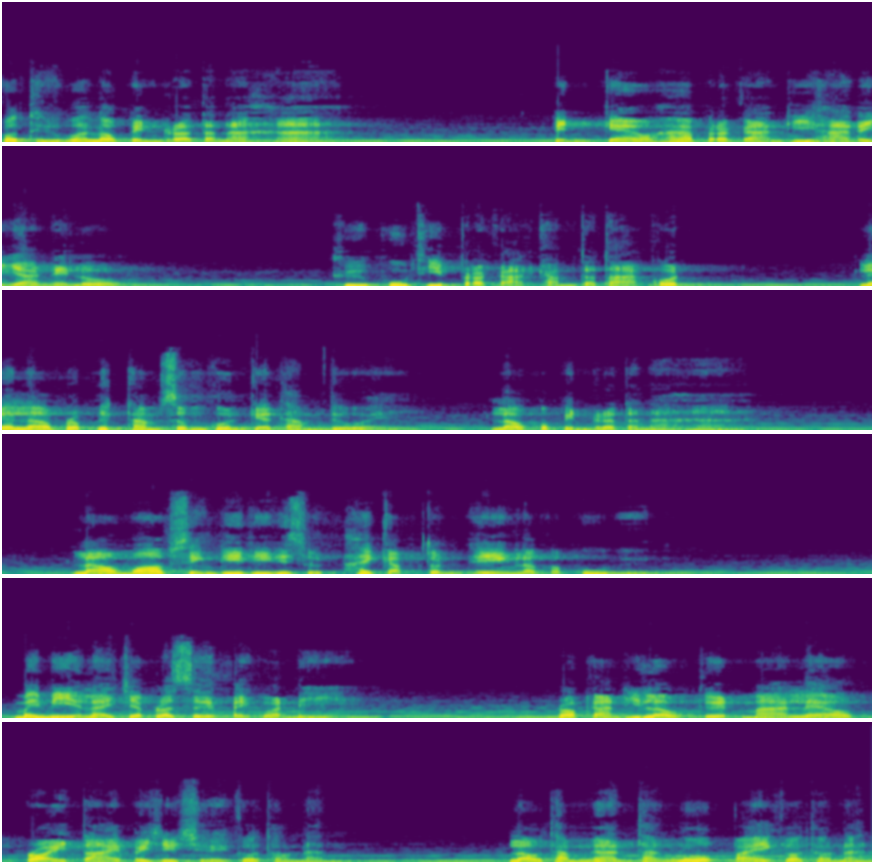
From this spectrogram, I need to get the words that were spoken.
ก็ถือว่าเราเป็นรัตนะห้า เป็นแก้วห้าประการที่หาได้ยากในโลก คือผู้ที่ประกาศคำตถาคต และเราประพฤติธรรมสมควรแก่ธรรมด้วย เราก็เป็นรัตนะห้า เรามอบสิ่งที่ดีที่สุดให้กับตนเองแล้วก็ผู้อื่น ไม่มีอะไรจะประเสริฐไปกว่านี้ เพราะการที่เราเกิดมาแล้วปล่อยตายไปเฉยๆก็เท่านั้น เราทำงานทางโลกไปก็เท่านั้น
